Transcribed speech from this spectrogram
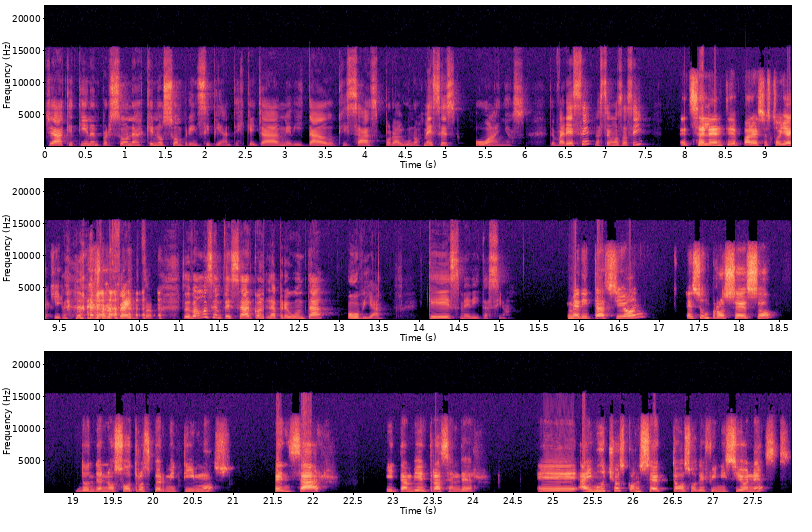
ya que tienen personas que no son principiantes, que ya han meditado quizás por algunos meses o años. ¿Te parece? ¿Lo hacemos así? Excelente, para eso estoy aquí. Perfecto. Entonces vamos a empezar con la pregunta obvia. ¿Qué es meditación? Meditación es un proceso donde nosotros permitimos pensar y también trascender. Eh, hay muchos conceptos o definiciones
